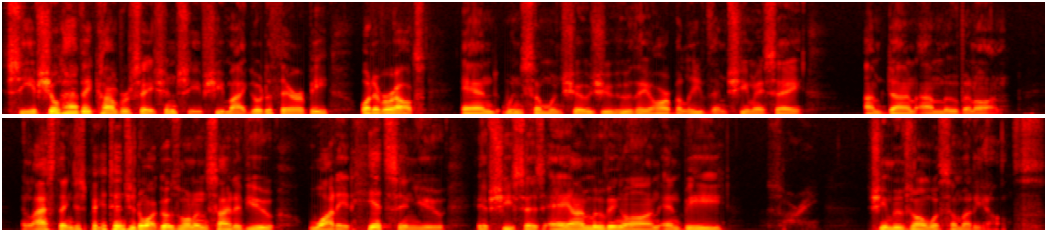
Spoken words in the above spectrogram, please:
See if she'll have a conversation. See if she might go to therapy, whatever else. And when someone shows you who they are, believe them. She may say, I'm done. I'm moving on. And last thing, just pay attention to what goes on inside of you, what it hits in you. If she says, A, I'm moving on, and B, sorry, she moves on with somebody else.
